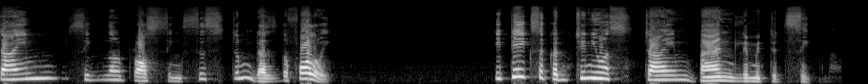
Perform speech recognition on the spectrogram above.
time signal processing system does the following. It takes a continuous time band limited signal,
